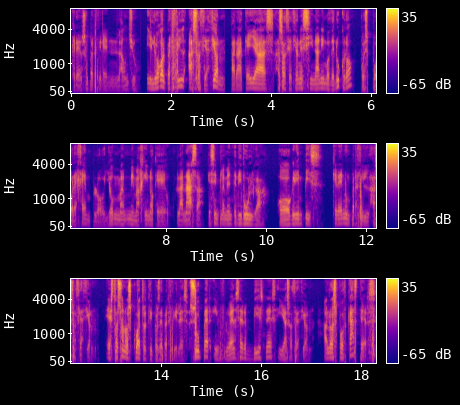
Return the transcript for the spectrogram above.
creen su perfil en Launchu. Y luego el perfil asociación. Para aquellas asociaciones sin ánimo de lucro, pues por ejemplo, yo me imagino que la NASA, que simplemente divulga, o Greenpeace, creen un perfil asociación. Estos son los cuatro tipos de perfiles, super, influencer, business y asociación. A los podcasters,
